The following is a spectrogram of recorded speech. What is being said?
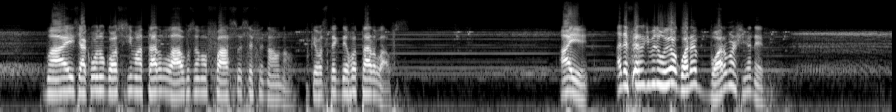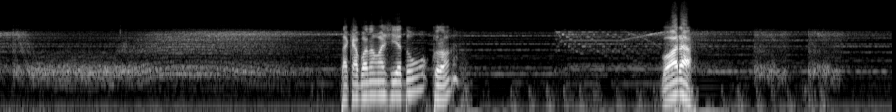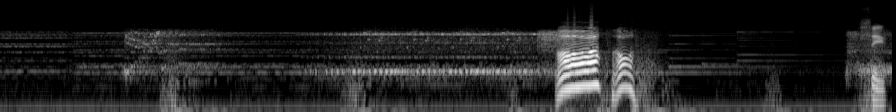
Mas já que eu não gosto de matar o Lavos, eu não faço esse final não. Porque você tem que derrotar o Lavos. Aí. A defesa diminuiu, agora bora magia nele. Tá acabando a magia do Crono. Bora! Vamos, vamos, vamos. Sim.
